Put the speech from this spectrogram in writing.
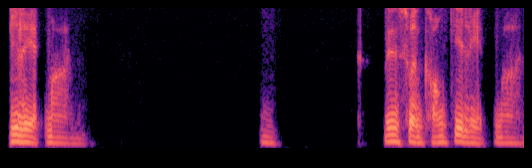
กิเลสมาร เป็นส่วนของกิเลสมาร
